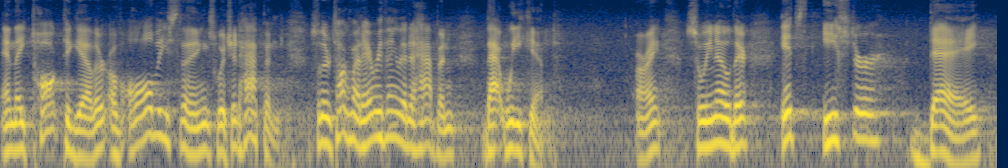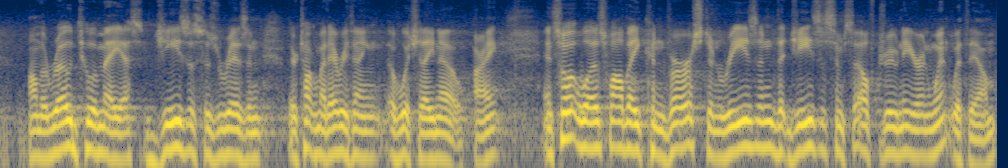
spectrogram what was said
And they talked together of all these things which had happened. So they're talking about everything that had happened that weekend. All right? So we know there, it's Easter day on the road to Emmaus. Jesus has risen. They're talking about everything of which they know. All right? And so it was while they conversed and reasoned that Jesus himself drew near and went with them.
